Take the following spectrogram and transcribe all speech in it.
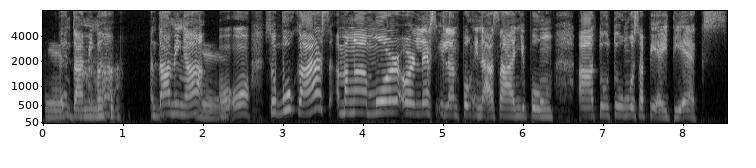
Yes. Ay, ang dami nga. Ang dami nga. Yes. Oo. So bukas, mga more or less ilan pong inaasahan niyo pong ah, tutungo sa PITX?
